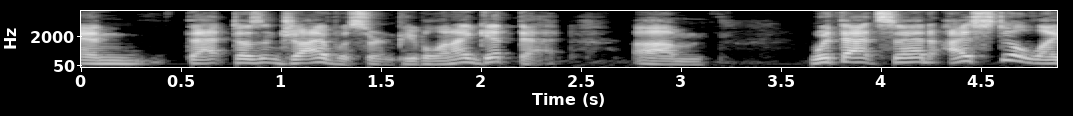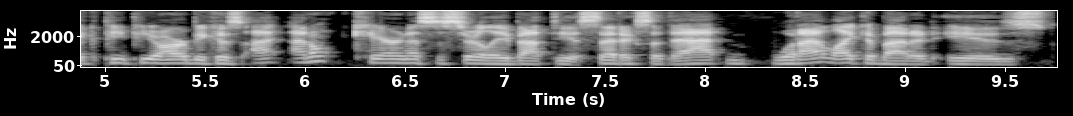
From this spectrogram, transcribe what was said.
and that doesn't jive with certain people, and I get that. Um, with that said, I still like PPR because I, I don't care necessarily about the aesthetics of that. What I like about it is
